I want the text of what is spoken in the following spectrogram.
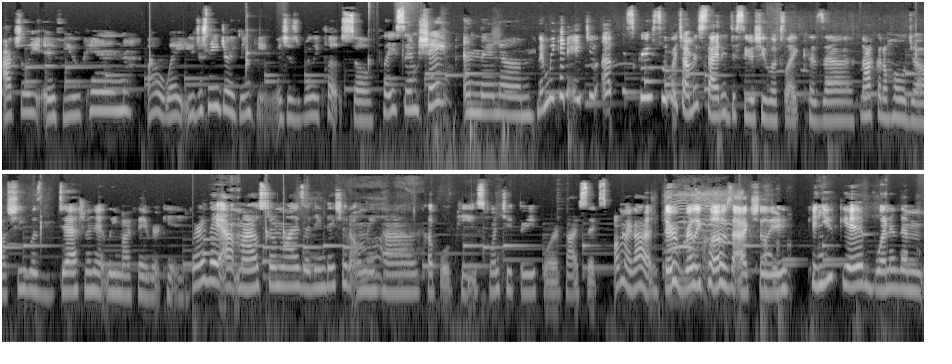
Actually, if you can... Oh, wait. You just need your thinking, which is really close. So, play sim shape, and then, um... Then we can age you up, Miss Gracie, which I'm excited to see what she looks like, because, uh... Not gonna hold y'all. She was definitely my favorite kid. Where are they at milestone-wise? I think they should only have a couple apiece. One, two, three, four, five, six. Oh my god. They're really close, actually. Can you give one of them...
